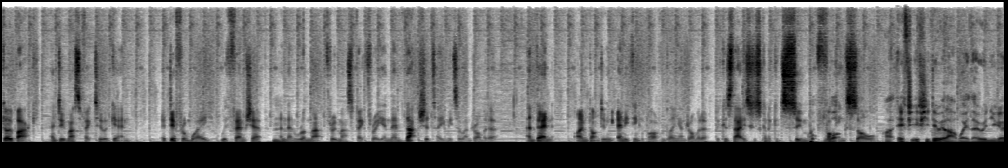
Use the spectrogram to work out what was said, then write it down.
go back and do Mass Effect two again, a different way with FemShep, Hmm. and then run that through Mass Effect three, and then that should take me to Andromeda, and then. I'm not doing anything apart from playing Andromeda because that is just going to consume my But what- fucking soul. Uh, if if you do it that way though, and you go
